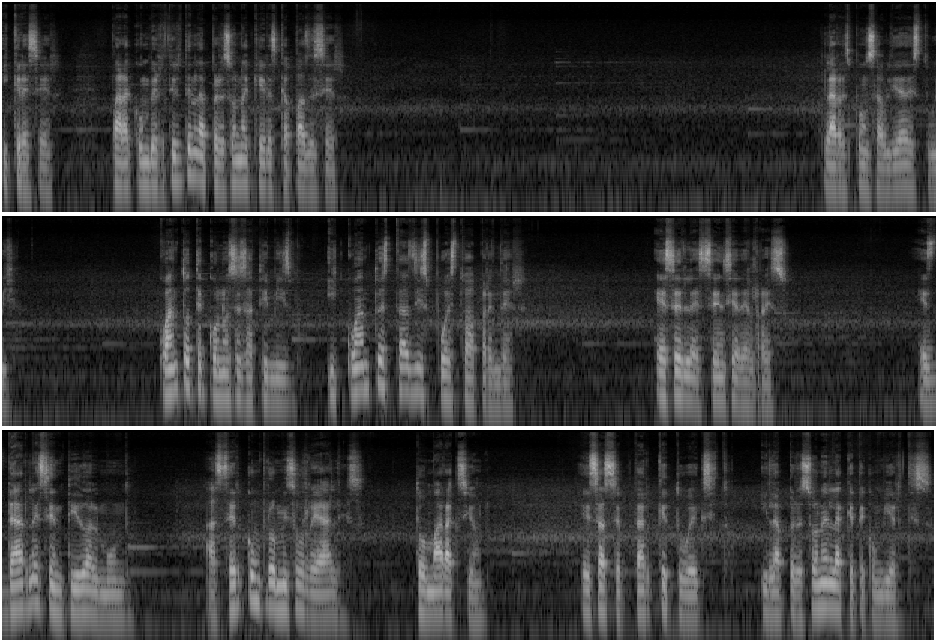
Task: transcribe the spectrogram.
y crecer para convertirte en la persona que eres capaz de ser? La responsabilidad es tuya. ¿Cuánto te conoces a ti mismo y cuánto estás dispuesto a aprender? Esa es la esencia del rezo. Es darle sentido al mundo, hacer compromisos reales, tomar acción. Es aceptar que tu éxito y la persona en la que te conviertes,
